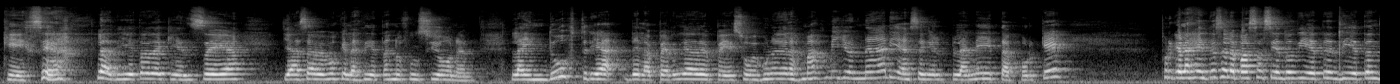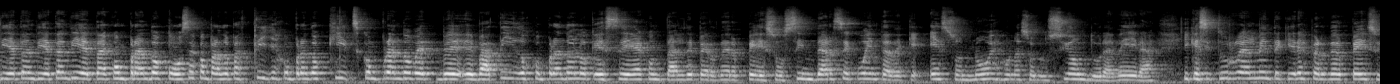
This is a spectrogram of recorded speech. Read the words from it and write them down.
que sea la dieta de quien sea, ya sabemos que las dietas no funcionan. La industria de la pérdida de peso es una de las más millonarias en el planeta. ¿Por qué? Porque la gente se la pasa haciendo dieta, dieta, en dieta, dieta, dieta, comprando cosas, comprando pastillas, comprando kits, comprando eh, batidos, comprando lo que sea con tal de perder peso, sin darse cuenta de que eso no es una solución duradera y que si tú realmente quieres perder peso,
